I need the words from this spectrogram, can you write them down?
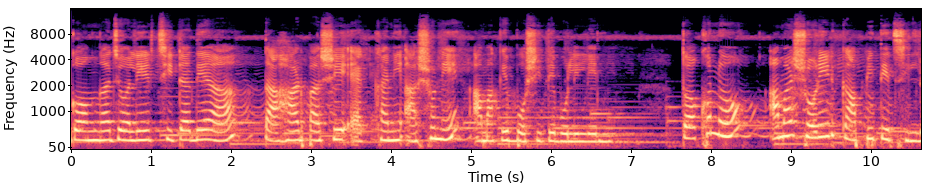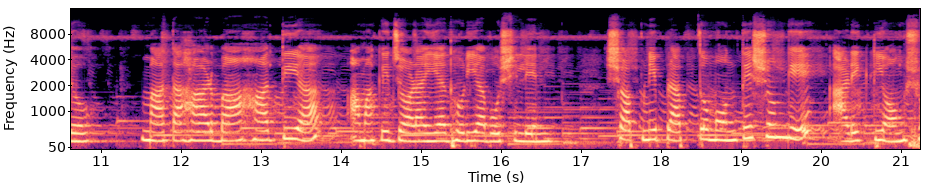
গঙ্গা জলের ছিটা দেয়া তাহার পাশে একখানি আসনে আমাকে বসিতে বলিলেন। তখনও আমার শরীর কাঁপিতেছিল। মা তাহার বাঁ হাত দিয়া আমাকে জড়াইয়া ধরিয়া বসিলেন। স্বপ্নে প্রাপ্ত মন্ত্রের সঙ্গে আরেকটি অংশ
